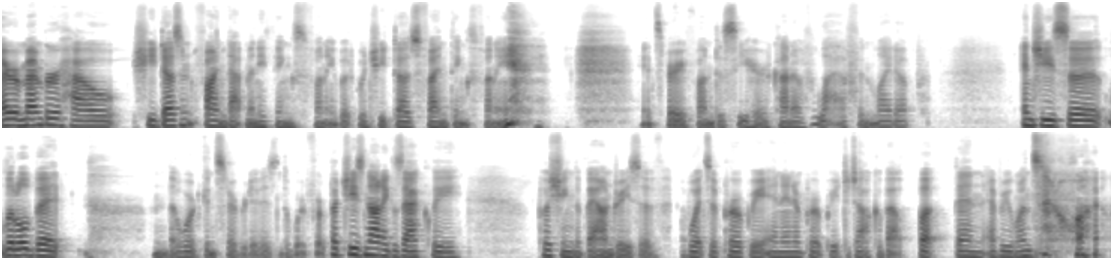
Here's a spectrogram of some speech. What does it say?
I remember how she doesn't find that many things funny, but when she does find things funny, it's very fun to see her kind of laugh and light up. And she's a little bit, the word conservative isn't the word for it, but she's not exactly pushing the boundaries of what's appropriate and inappropriate to talk about. But then every once in a while,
